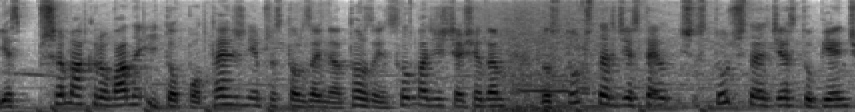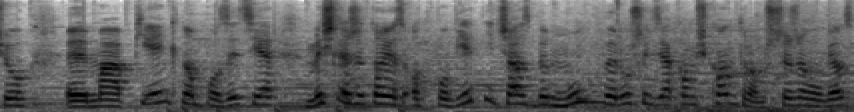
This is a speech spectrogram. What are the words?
jest przemakrowany i to potężnie przez Torzejna. Torzeń 127 do 140, 145 e, ma piękną pozycję. Myślę, że to jest odpowiedni czas, by mógł wyruszyć z jakąś kontrą, szczerze mówiąc,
